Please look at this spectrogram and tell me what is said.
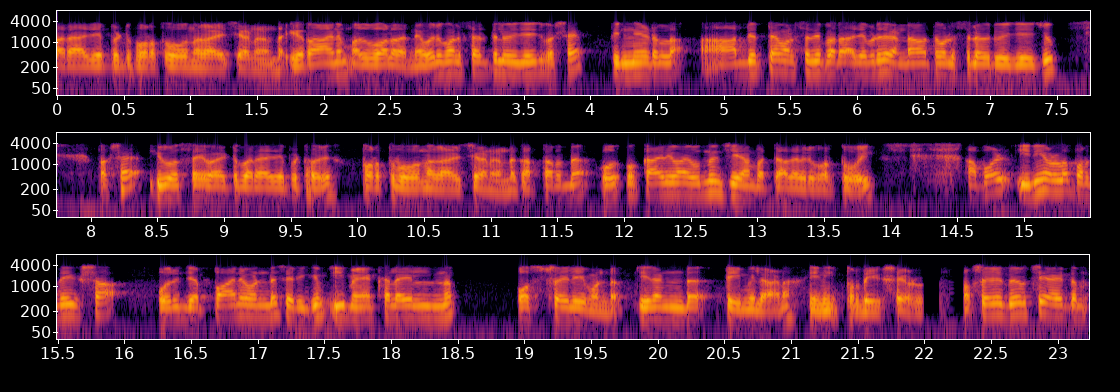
പരാജയപ്പെട്ട് പുറത്തു പോകുന്ന കാഴ്ചയാണ് കണ്ടത്. ഇറാനും അതുപോലെ തന്നെ ഒരു മത്സരത്തിൽ വിജയിച്ചു പക്ഷെ പിന്നീടുള്ള ആദ്യത്തെ മത്സരത്തിൽ പരാജയപ്പെടുത്തി രണ്ടാമത്തെ മത്സരത്തിൽ അവർ വിജയിച്ചു. പക്ഷെ യു എസ് എയുമായിട്ട് പരാജയപ്പെട്ടവർ പുറത്തു പോകുന്ന കാഴ്ചയാണ് കണ്ടത്. ഖത്തറിന് കാര്യമായി ഒന്നും ചെയ്യാൻ പറ്റാതെ അവർ പുറത്തുപോയി അപ്പോൾ ഇനിയുള്ള പ്രതീക്ഷ ഒരു ജപ്പാനും ഉണ്ട്. ശരിക്കും ഈ മേഖലയിൽ നിന്ന് ഓസ്ട്രേലിയയുമുണ്ട് ഈ രണ്ട് ടീമിലാണ് ഇനി പ്രതീക്ഷയുള്ളത്. ഓസ്ട്രേലിയ തീർച്ചയായിട്ടും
